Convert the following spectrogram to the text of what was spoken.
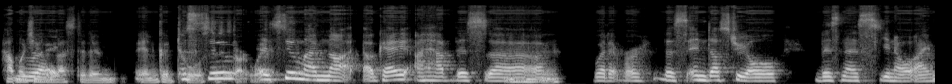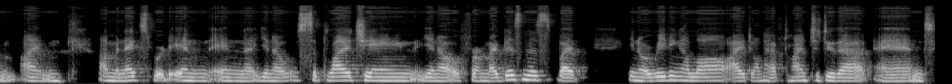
how much right. you invested in in good tools assume, to start with. Assume I'm not okay. I have this uh, mm-hmm. whatever this industrial business you know i'm i'm i'm an expert in in you know supply chain you know for my business but you know reading a law i don't have time to do that and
